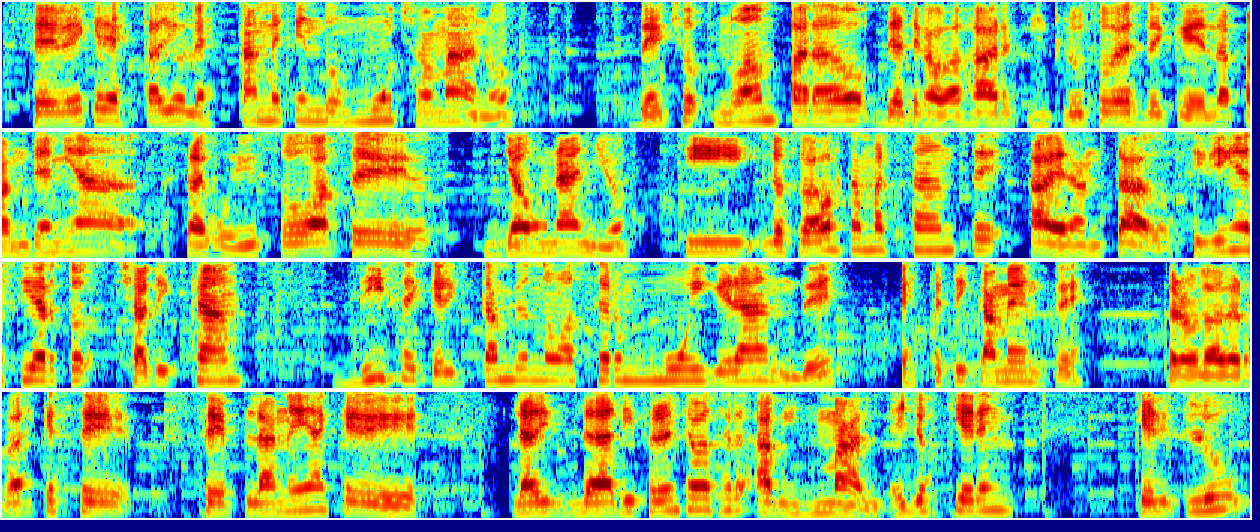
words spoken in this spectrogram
se ve que el estadio le está metiendo mucha mano de hecho, no han parado de trabajar, incluso desde que la pandemia se agudizó hace ya un año. Y los trabajos están bastante adelantados. Si bien es cierto, Chadwick Khan dice que el cambio no va a ser muy grande estéticamente, pero la verdad es que se, planea que la diferencia va a ser abismal. Ellos quieren que el club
